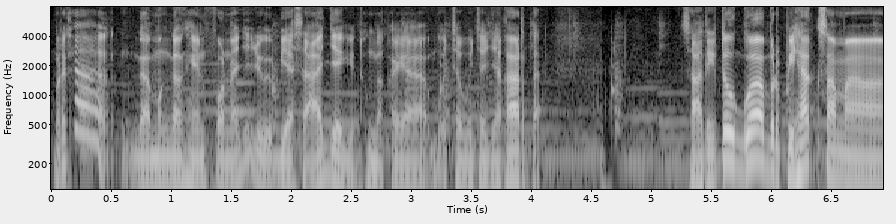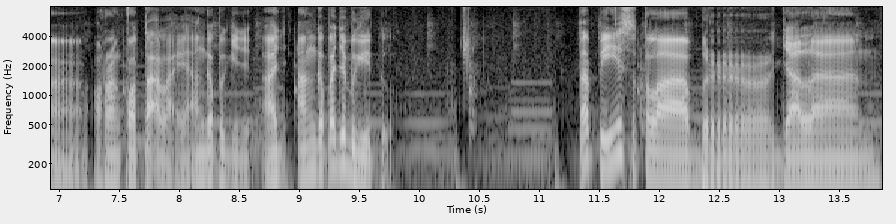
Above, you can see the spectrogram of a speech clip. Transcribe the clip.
mereka nggak megang handphone aja juga biasa aja gitu nggak kayak bocah-bocah Jakarta. Saat itu gue berpihak sama orang kota lah ya anggap begitu anggap aja begitu tapi setelah berjalan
